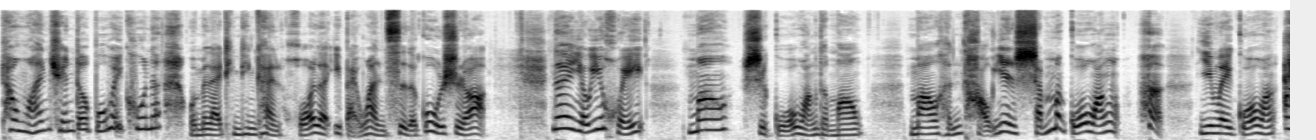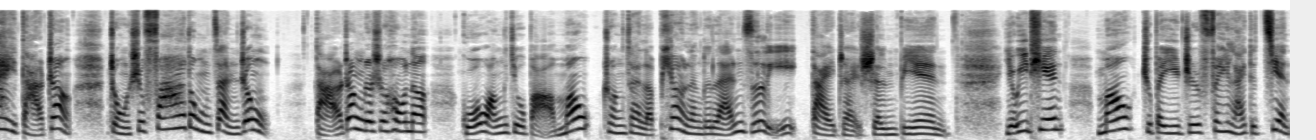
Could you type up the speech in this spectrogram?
它完全都不会哭呢？我们来听听看活了一百万次的故事啊。那有一回，猫是国王的猫，猫很讨厌什么国王？哼，因为国王爱打仗，总是发动战争。打仗的时候呢，国王就把猫装在了漂亮的篮子里，带在身边。有一天，猫就被一只飞来的箭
